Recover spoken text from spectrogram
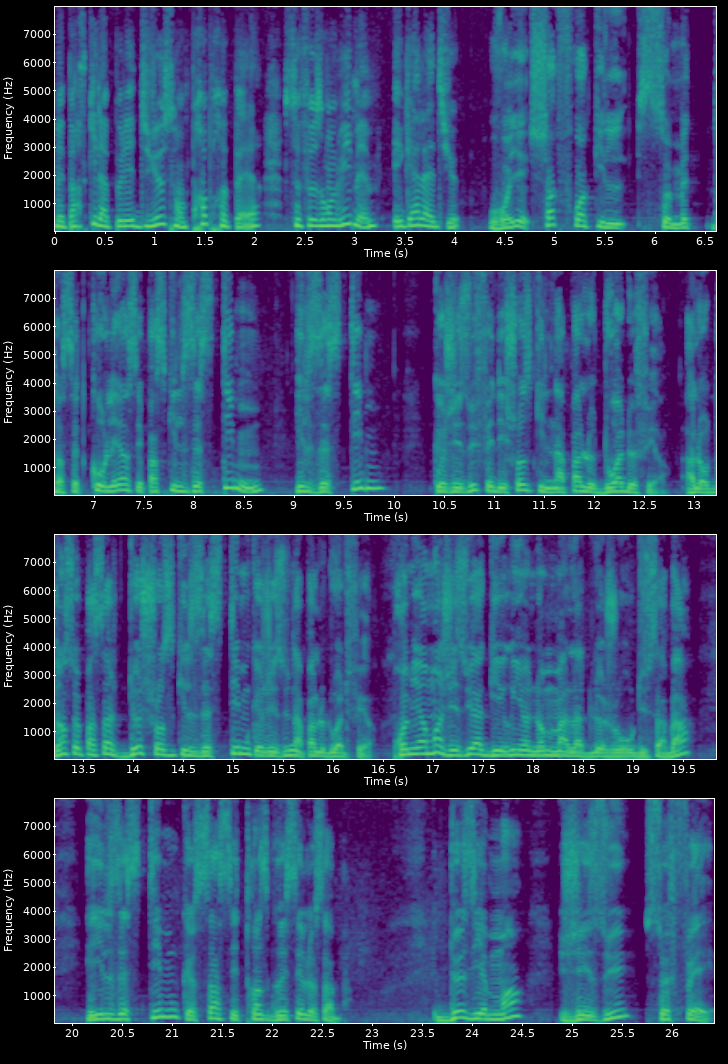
mais parce qu'il appelait Dieu son propre Père, se faisant lui-même égal à Dieu. Vous voyez, chaque fois qu'ils se mettent dans cette colère, c'est parce qu'ils estiment ils estiment que Jésus fait des choses qu'il n'a pas le droit de faire. Alors dans ce passage, deux choses qu'ils estiment que Jésus n'a pas le droit de faire. Premièrement, Jésus a guéri un homme malade le jour du sabbat et ils estiment que ça, c'est transgresser le sabbat. Deuxièmement, Jésus se fait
